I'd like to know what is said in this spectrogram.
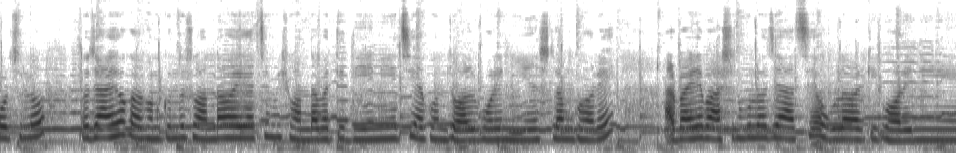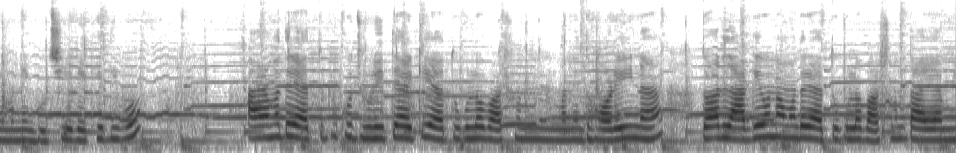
করছিল। তো যাই হোক, এখন কিন্তু সন্ধ্যা হয়ে গেছে, আমি সন্ধ্যাবাতি দিয়ে নিয়েছি, এখন জল ভরে নিয়ে আসলাম ঘরে। আর বাইরে বাসনগুলো যে আছে, ওগুলো আর কি ঘরে নিয়ে মানে গুছিয়ে রেখে দিব। আর আমাদের এতটুকু ঝুড়িতে আর কি এতগুলো বাসন মানে ধরেই না, তো আর লাগেও না আমাদের এতগুলো বাসন, তাই আমি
